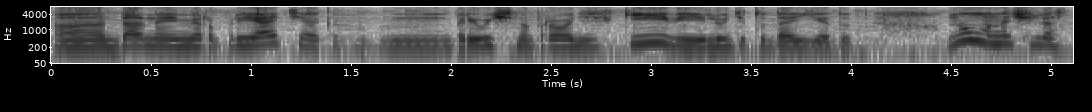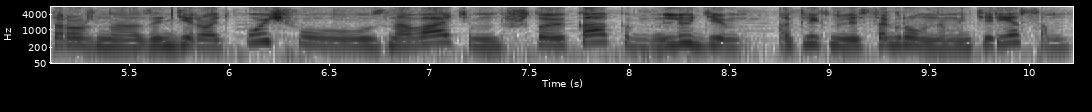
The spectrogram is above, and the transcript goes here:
а, данное мероприятие как бы, привычно проводить в Киеве, и люди туда едут. Но мы начали осторожно зондировать почву, узнавать, что и как. Люди откликнулись с огромным интересом,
